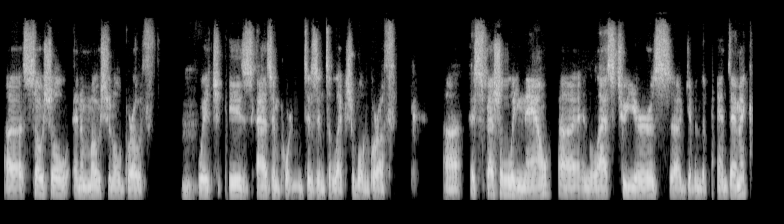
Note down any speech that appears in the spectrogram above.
uh, social and emotional growth, mm. which is as important as intellectual growth. Uh, especially now, uh, in the last two years, given the pandemic,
